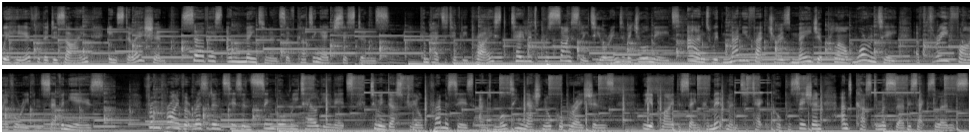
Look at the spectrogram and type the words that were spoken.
We're here for the design, installation, service and maintenance of cutting-edge systems. Competitively priced, tailored precisely to your individual needs and with manufacturer's major plant warranty of 3, 5 or even 7 years. From private residences and single retail units to industrial premises and multinational corporations, we apply the same commitment to technical precision and customer service excellence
